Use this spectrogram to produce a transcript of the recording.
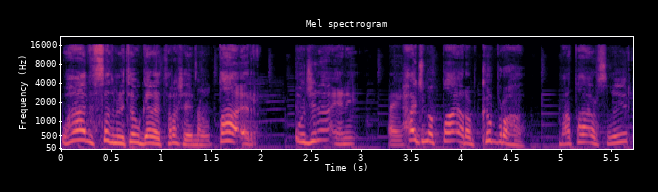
وهذه الصدمة اللي تو قالت رشا إنه طائر وجناح يعني أي. حجم الطائرة بكبرها مع طائر صغير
